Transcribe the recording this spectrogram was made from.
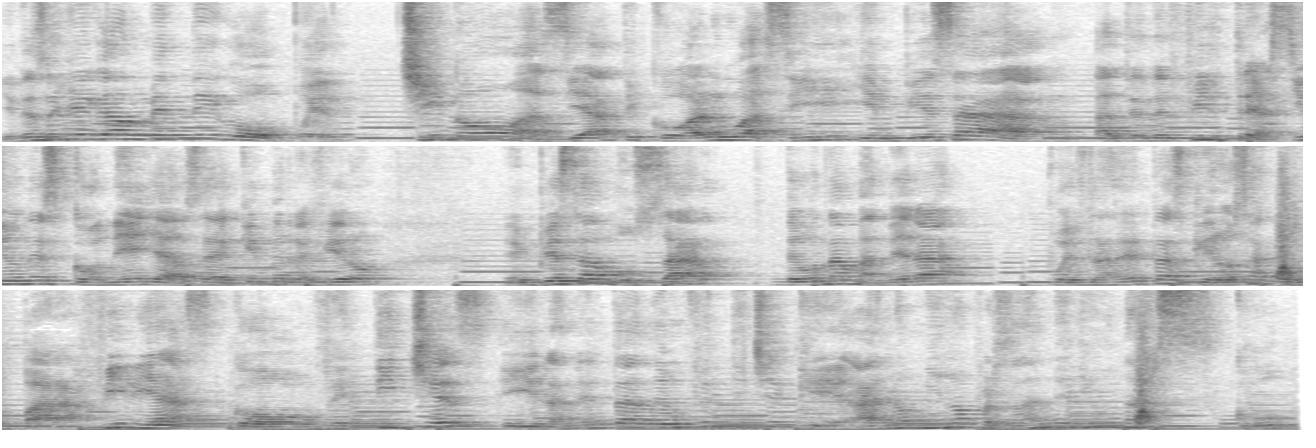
Y en eso llega un mendigo, pues, chino, asiático, algo así, y empieza a, tener filtraciones con ella. O sea, ¿a qué me refiero? Empieza a abusar de una manera, pues, la neta asquerosa, con parafilias, con fetiches, y la neta de un fetiche que, ah, no, a mí en lo personal me dio un asco.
